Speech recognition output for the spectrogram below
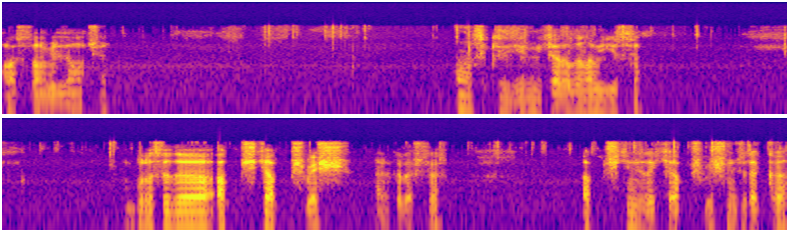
Aston Villa maçı. 18-22 aralığına bir girsin. Burası da 62-65 arkadaşlar. 62. dakika, 65. dakika.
